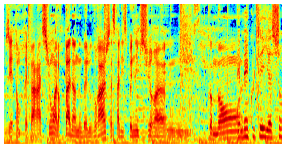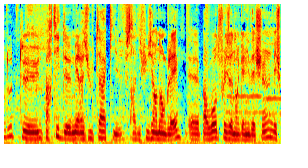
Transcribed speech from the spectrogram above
Vous êtes en préparation, alors pas d'un nouvel ouvrage, ça sera disponible sur comment? Eh bien écoutez, il y a sans doute une partie de mes résultats qui sera diffusée en anglais par World Free Zone Organization, mais je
